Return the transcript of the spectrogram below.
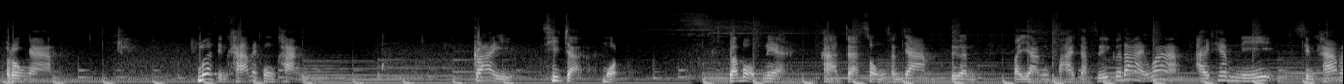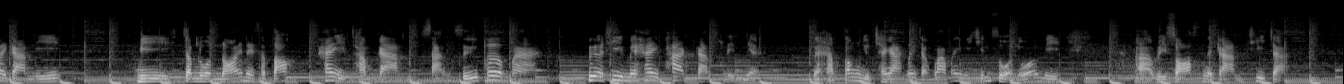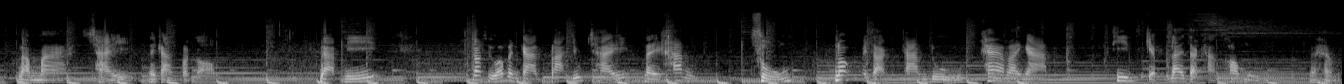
โรงงาน เมื่อสินค้าในคงคลัง ใกล้ที่จะหมด ระบบเนี่ยอาจจะส่งสัญญาณเตือนไปยังฝ่ายจัดซื้อก็ได้ว่าไอเทมนี้สินค้ารายการนี้ มีจำนวนน้อยในสต็อก ให้ทำการสั่งซื้อเพิ่มมา เพื่อที่ไม่ให้ภาคการผลิตเนี่ยนะครับต้องหยุดช้งานเนื่องจากว่าไม่มีชิ้นส่วนหรือว่ามีอ่า resource ในการที่จะนำมาใช้ในการประกอบ แบบนี้ก็ถือว่าเป็นการประยุกต์ใช้ในขั้นสูงนอกไปจากการดูแค่รายงานที่เก็บได้จากฐานข้อมูลนะครับ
